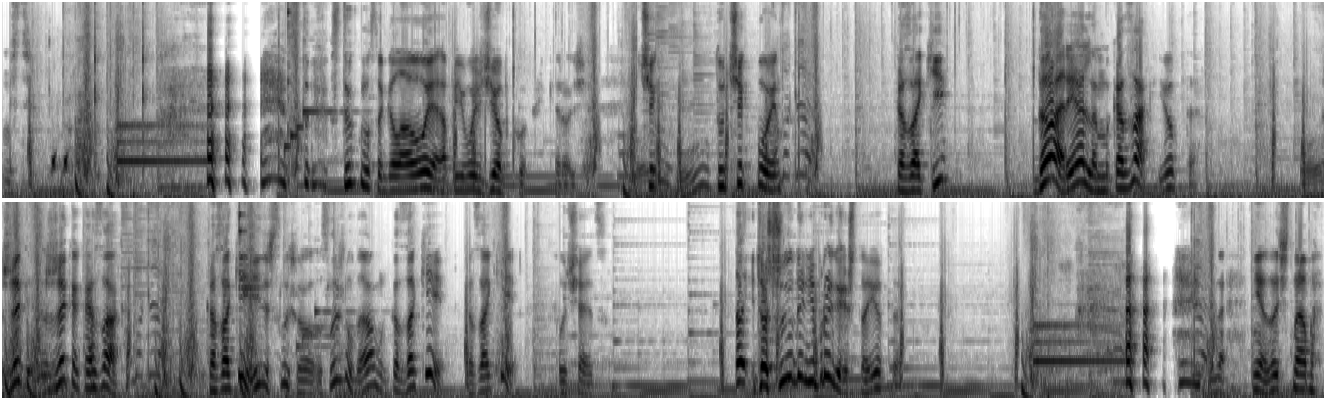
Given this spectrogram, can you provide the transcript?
Стукнулся головой об его жопку, короче. Чек... Тут чекпоинт. Казаки? Да, реально, мы казак, ёпта. Жек... Жека казак. Казаки, видишь, слышал, слышал, да? Казаки, казаки, получается. Да, да что ты не прыгаешь-то, ёпта? Не, значит, наоборот.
